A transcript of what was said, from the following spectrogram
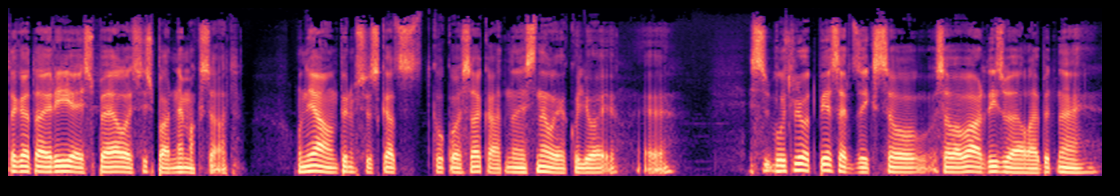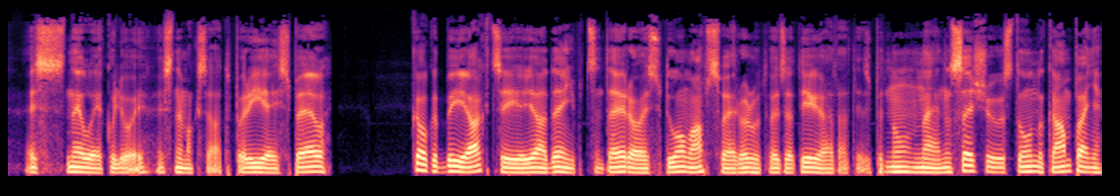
Tā kā tā ir ieeja spēle, es vispār nemaksātu. Un jā, un pirms jūs kāds kaut ko sakāt, ne, es neliekuļoju. E, Es būšu ļoti piesardzīgs savu, savā vārdu izvēlē, bet nē, es neliekuļoju, es nemaksātu par ieeju spēli. Kaut kad bija akcija, jā, 19 eiro. Es domāju, apsvēru, varbūt vajadzētu iegādāties, bet, nu, nē, nu, 6 stundu kampaņa,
